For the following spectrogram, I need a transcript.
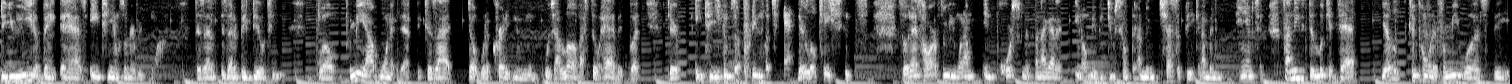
do you need a bank that has ATMs on every corner? Does that is that a big deal to you? Well, for me, I wanted that because I dealt with a credit union, which I love. I still have it, but their ATMs are pretty much at their locations. So that's hard for me when I'm in Portsmouth and I got to, you know, maybe do something. I'm in Chesapeake and I'm in Hampton. So I needed to look at that. The other component for me was the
